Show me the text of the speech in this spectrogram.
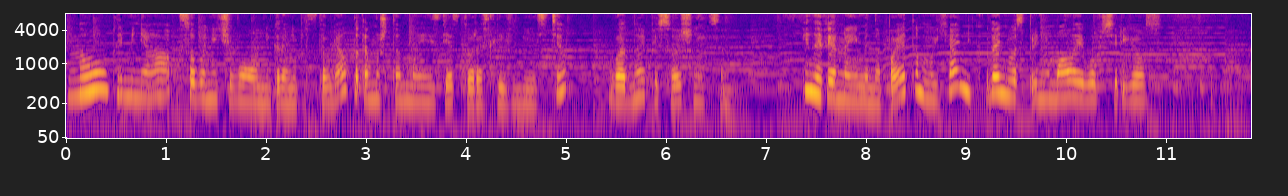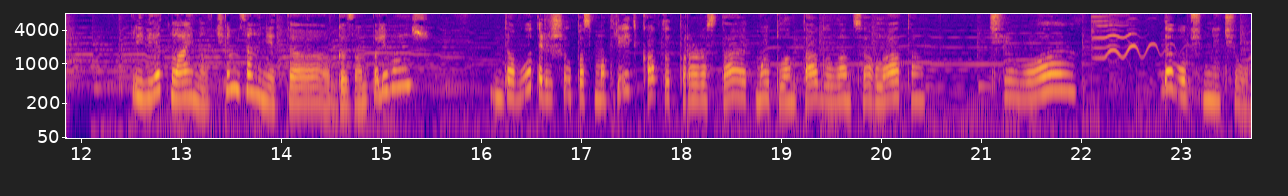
Но для меня особо ничего он никогда не представлял, потому что мы с детства росли вместе в одной песочнице. И, наверное, именно поэтому я никогда не воспринимала его всерьез. Привет, Лайнел, чем занят? А, газон поливаешь? Да вот, решил посмотреть, как тут прорастает мой плантага ланцеолата. Чего? Да, в общем, ничего.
